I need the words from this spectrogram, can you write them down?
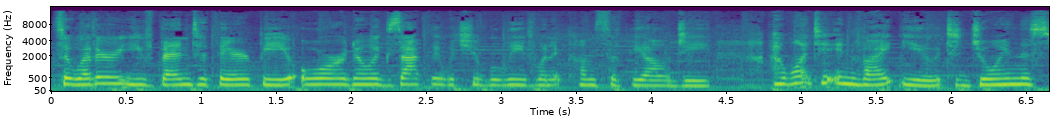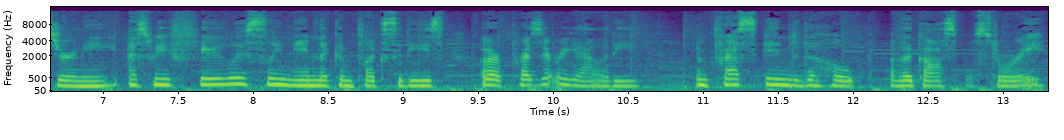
So, whether you've been to therapy or know exactly what you believe when it comes to theology, I want to invite you to join this journey as we fearlessly name the complexities of our present reality and press into the hope of the gospel story.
